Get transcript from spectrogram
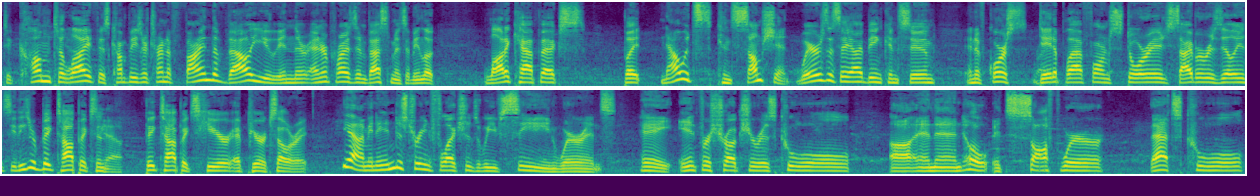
to come to life as companies are trying to find the value in their enterprise investments. I mean, look, a lot of capex, but now it's consumption. Where is this AI being consumed? And of course, data platforms, storage, cyber resiliency. These are big topics and yeah. big topics here at Pure Accelerate. Yeah, I mean, industry inflections we've seen where it's, hey, infrastructure is cool, uh, and then, oh, it's software, that's cool.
